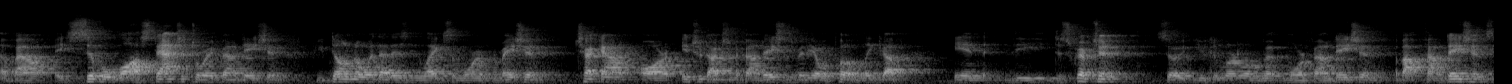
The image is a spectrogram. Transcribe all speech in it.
about a civil law statutory foundation. If you don't know what that is and you'd like some more information, check out our Introduction to Foundations video. We'll put a link up in the description so you can learn a little bit more foundation about foundations.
